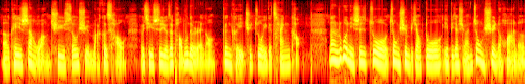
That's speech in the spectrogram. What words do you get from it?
呃，可以上网去搜寻马克操，尤其是有在跑步的人哦，更可以去做一个参考。那如果你是做重训比较多，也比较喜欢重训的话呢，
